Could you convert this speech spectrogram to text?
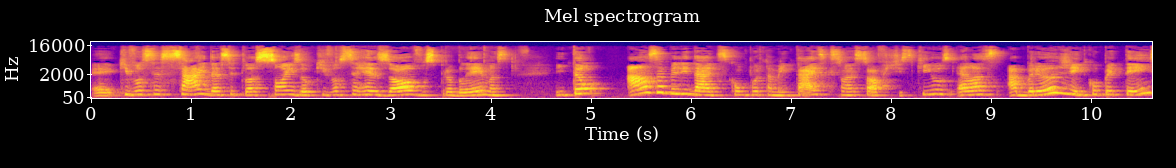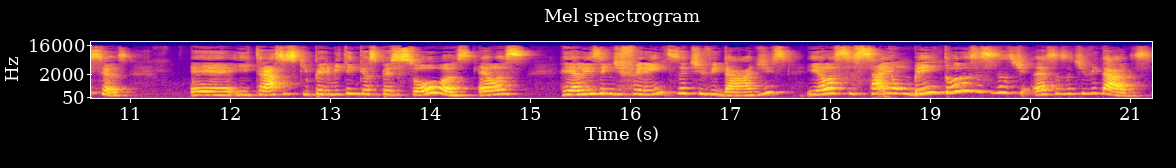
é, que você sai das situações ou que você resolve os problemas. Então, as habilidades comportamentais, que são as soft skills, elas abrangem competências é, e traços que permitem que as pessoas elas realizem diferentes atividades e elas se saiam bem em todas essas, atividades,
